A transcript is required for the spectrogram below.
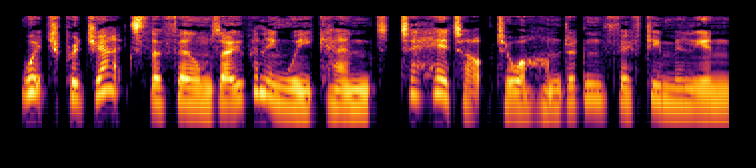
which projects the film's opening weekend to hit up to $150 million.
